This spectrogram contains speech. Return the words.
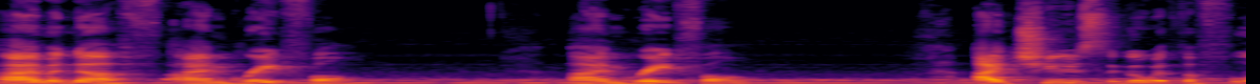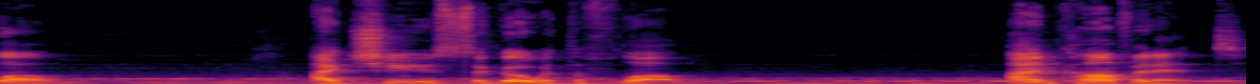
I'm enough. I'm grateful. I'm grateful. I choose to go with the flow. I choose to go with the flow. I'm confident.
